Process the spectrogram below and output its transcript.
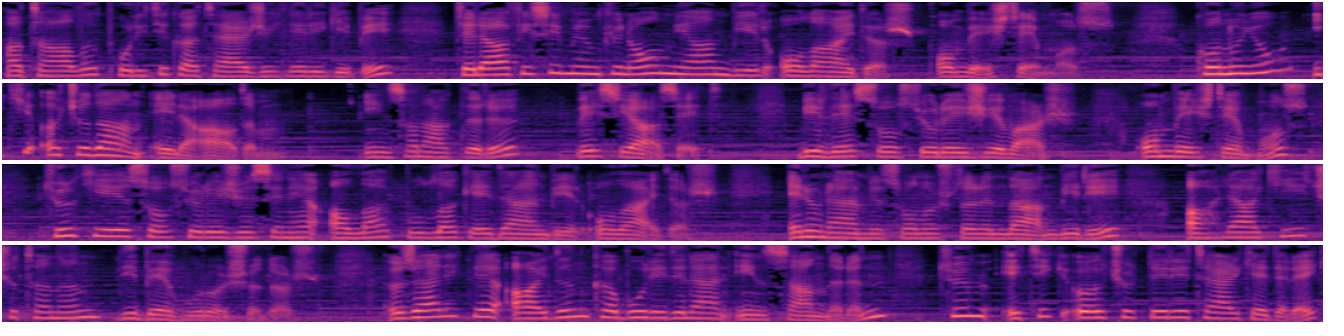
hatalı politika tercihleri gibi telafisi mümkün olmayan bir olaydır 15 Temmuz. Konuyu iki açıdan ele aldım. İnsan hakları ve siyaset. Bir de sosyoloji var. 15 Temmuz, Türkiye sosyolojisini allak bullak eden bir olaydır. En önemli sonuçlarından biri ahlaki çıtanın dibe vuruşudur. Özellikle aydın kabul edilen insanların tüm etik ölçütleri terk ederek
